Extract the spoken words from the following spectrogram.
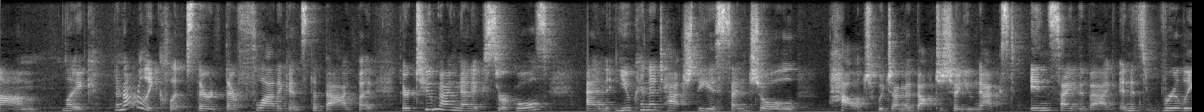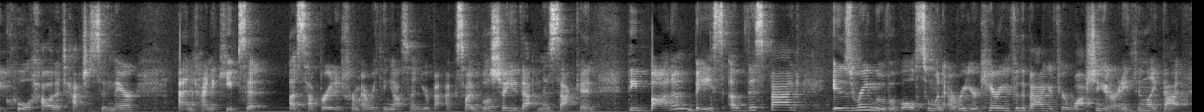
um, like they're not really clips, they're, they're flat against the bag, but they're two magnetic circles and you can attach the essential pouch, which I'm about to show you next, inside the bag. And it's really cool how it attaches in there and kind of keeps it uh, separated from everything else on your bag. So I will show you that in a second. The bottom base of this bag is removable. So whenever you're caring for the bag, if you're washing it or anything like that,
